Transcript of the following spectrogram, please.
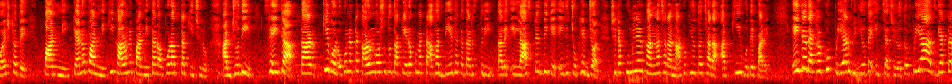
বয়সটাতে পাননি। কেন পাননি? কি কারণে পাননি? তার অপরাধটা কি ছিল? আর যদি সেইটা তার, কি বলব, কোনো একটা কারণবশত তাকে এরকম একটা আঘাত দিয়ে থাকে তার স্ত্রী, তাহলে এই লাস্টের দিকে এই যে চোখের জল, সেটা কুমিরের কান্না ছাড়া, নাটকীয়তা ছাড়া আর কি হতে পারে? এইটা দেখার খুব প্রিয়ার ভিডিওতে ইচ্ছা ছিল। তো প্রিয়া আজকে একটা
